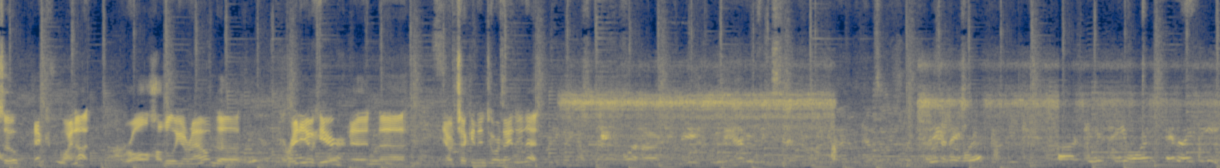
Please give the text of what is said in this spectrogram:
so heck, why not? We're all huddling around uh, a radio here and uh, you know checking into our nightly net. Good evening, Rick. KC1 NID.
